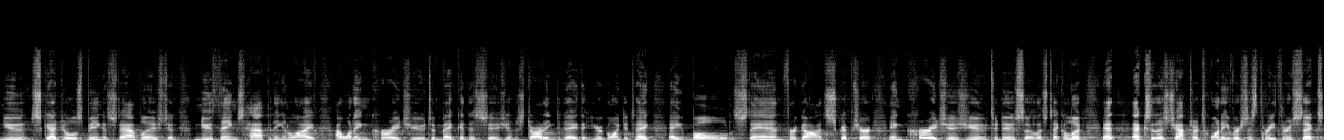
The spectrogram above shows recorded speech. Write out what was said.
new schedules being established and new things happening in life. I want to encourage you to make a decision starting today that you're going to take a bold stand for God. Scripture encourages you to do so. Let's take a look at Exodus chapter 20, verses 3 through 6,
